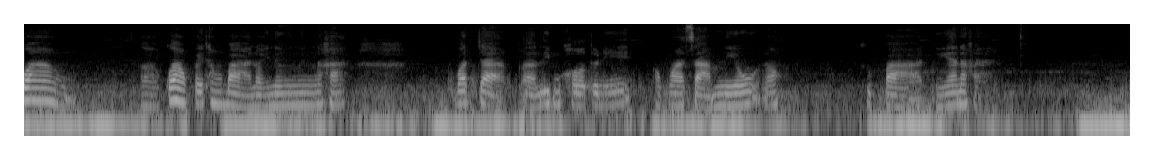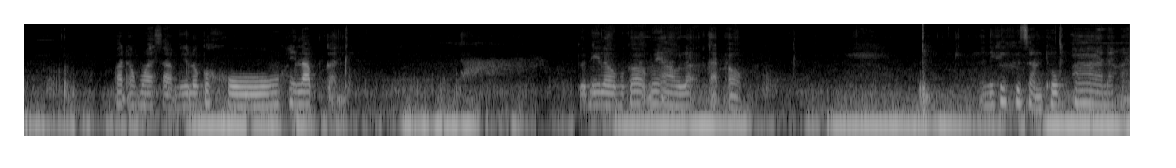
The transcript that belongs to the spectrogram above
กว้างกว้างไปทางบ่าหน่อยนึงนะคะ วัดจากริมคอตัวนี้ออกมาสามนิ้วเนาะคือปาดอย่างเงี้ยนะคะ วัดออกมาสามนิ้วแล้วก็โค้งให้รับกัน ตัวนี้เราก็ไม่เอาละตัดออก อันนี้ก็คือสันทบผ้านะคะ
